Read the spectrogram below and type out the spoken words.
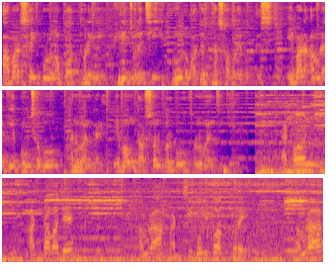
আবার সেই পুরনো পথ ধরে ফিরে চলেছি মূল অযোধ্যা শহরের উদ্দেশ্যে। এবার আমরা গিয়ে পৌঁছবো হনুমানগাড়ি এবং দর্শন করব হনুমানজিকে। এখন আটটা বাজে, আমরা হাঁটছি গলিপথ ধরে। আমরা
